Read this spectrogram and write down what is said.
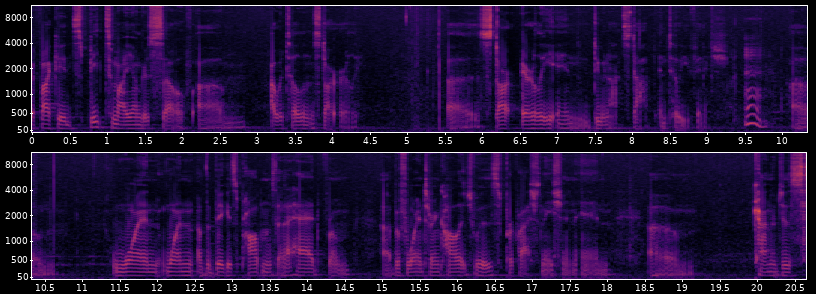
If I could speak to my younger self, um, I would tell them to start early. Uh, start early and do not stop until you finish. Mm. Um, one, one of the biggest problems that I had from uh, before entering college was procrastination and um, kind of just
